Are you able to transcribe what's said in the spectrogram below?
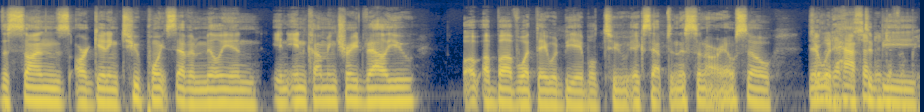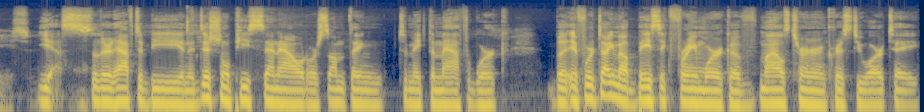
the Suns are getting 2.7 million in incoming trade value above what they would be able to accept in this scenario. So there So would they'd have to be. Yes. So there'd have to be an additional piece sent out or something to make the math work. But if we're talking about basic framework of Miles Turner and Chris Duarte,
